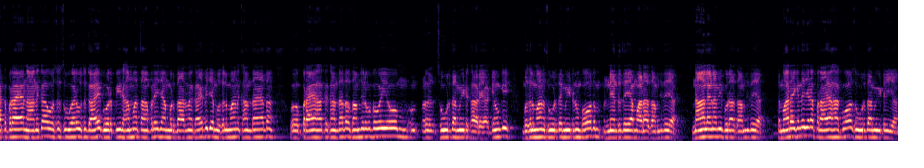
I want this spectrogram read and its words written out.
ਹੱਕ ਪਰਾਇਆ ਨਾਨਕਾ ਉਸ ਸੂਰ ਉਸ ਗਾਏ ਗੁਰਪੀਰ ਹਾਮਾ ਤਾਂ ਪਰੇ ਜਾਂ ਮੁਰਦਾਰ ਨਾ ਖਾਏ ਵੀ ਜੇ ਮੁਸਲਮਾਨ ਖਾਂਦਾ ਆ ਤਾਂ ਉਹ ਪਰਾਇਆ ਹੱਕ ਖਾਂਦਾ ਤਾਂ ਸਮਝ ਲਓ ਵੀ ਉਹ ਅ, ਸੂਰ ਦਾ ਮੀਟ ਖਾ ਰਿਹਾ। ਕਿਉਂਕਿ ਮੁਸਲਮਾਨ ਸੂਰ ਦੇ ਮੀਟ ਨੂੰ ਬਹੁਤ ਨਿੰਦਦੇ ਆ ਮਾੜਾ ਸਮਝਦੇ ਆ ਨਾ ਲੈਣਾ ਵੀ ਬੁਰਾ ਸਮਝਦੇ ਆ। ਤੇ ਮਹਾਰਾਜ ਕਹਿੰਦੇ ਜਿਹੜਾ ਪਰਾਇਆ ਹੱਕ ਵਾ ਉਹ ਸੂਰ ਦਾ ਮੀਟ ਹੀ ਆ।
